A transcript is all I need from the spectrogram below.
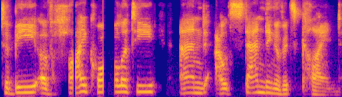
to be of high quality and outstanding of its kind.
